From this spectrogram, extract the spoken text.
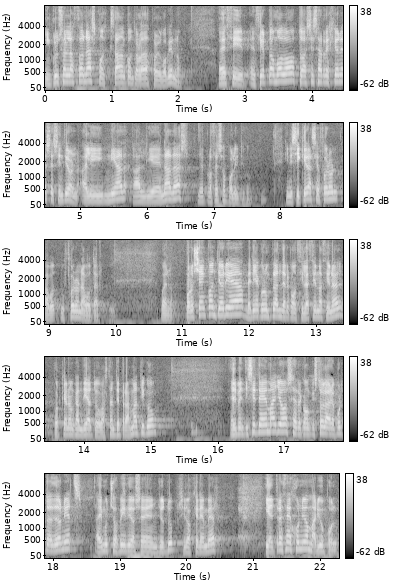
incluso en las zonas que estaban controladas por el gobierno. Es decir, en cierto modo, todas esas regiones se sintieron alienadas del proceso político y ni siquiera se fueron a, votar. Bueno, Poroshenko en teoría venía con un plan de reconciliación nacional porque era un candidato bastante pragmático el 27 de mayo se reconquistó el aeropuerto de Donetsk, hay muchos vídeos en YouTube si los quieren ver, y el 13 de junio Mariupol.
